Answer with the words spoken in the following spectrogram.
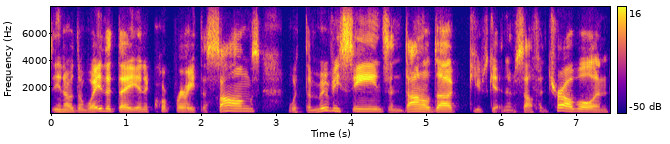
you know the way that they incorporate the songs with the movie scenes and Donald Duck keeps getting himself in trouble and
